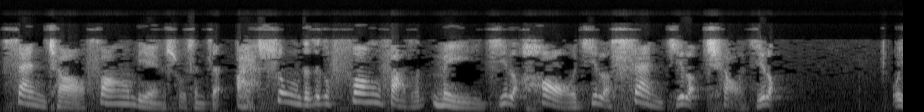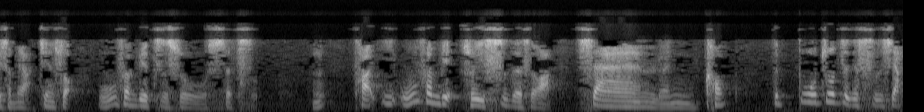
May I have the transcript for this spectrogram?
善巧方便殊胜者，哎呀，送的这个方法是美极了，好极了，善极了，巧极了。为什么呀？经说无分别之数十次，嗯，他一无分别，所以试的时候啊，三轮空，这捕捉这个思想，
